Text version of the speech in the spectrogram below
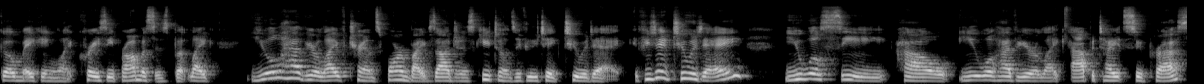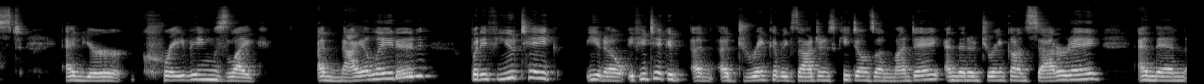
go making like crazy promises but like you'll have your life transformed by exogenous ketones if you take two a day if you take two a day you will see how you will have your like appetite suppressed and your cravings like annihilated but if you take you know, if you take a, a, a, drink of exogenous ketones on Monday and then a drink on Saturday and then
